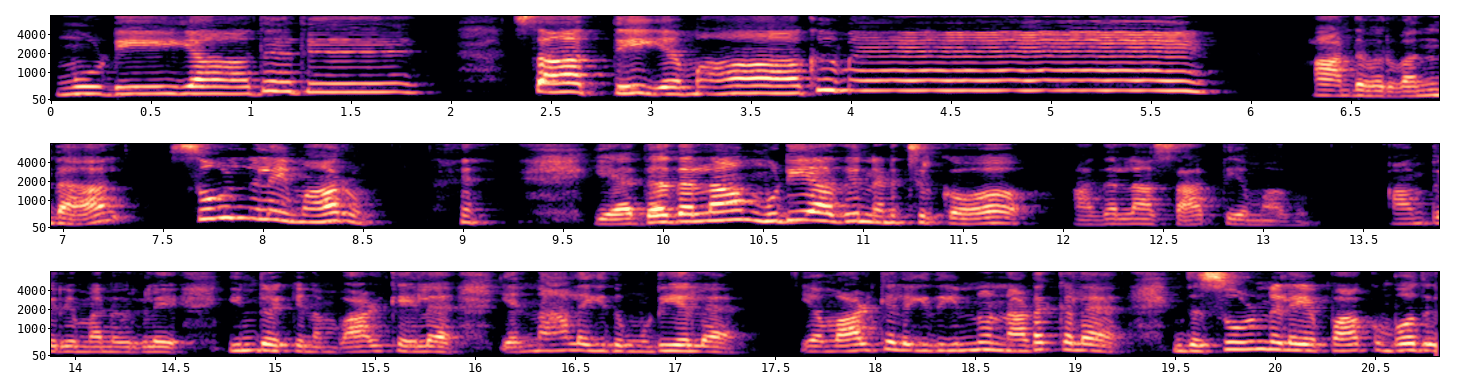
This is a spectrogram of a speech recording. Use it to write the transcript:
முடியாதது சாத்தியமாகுமே. ஆண்டவர் வந்தால் சூழ்நிலை மாறும். எதெல்லாம் முடியாதுன்னு நினச்சிருக்கோ அதெல்லாம் சாத்தியமாகும். ஆம் பிரியமானவர்களே இன்றைக்கு நம் வாழ்க்கையில் என்னால் இது முடியலை. என் வாழ்க்கையில் இது இன்னும் நடக்கலை. இந்த சூழ்நிலையை பார்க்கும்போது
